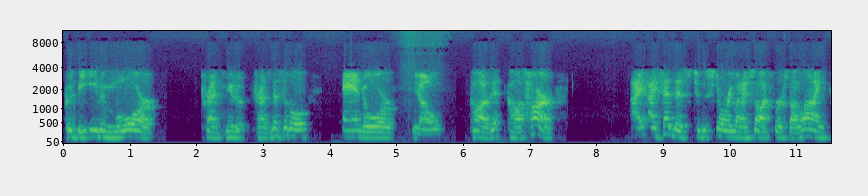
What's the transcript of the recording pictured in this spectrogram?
could be even more transmissible and or you know cause it cause harm I, I said this to the story when I saw it first online.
